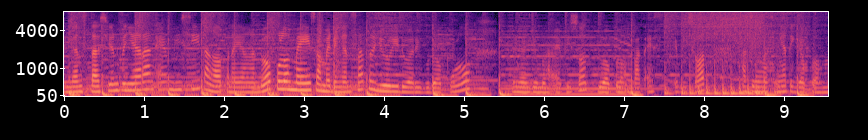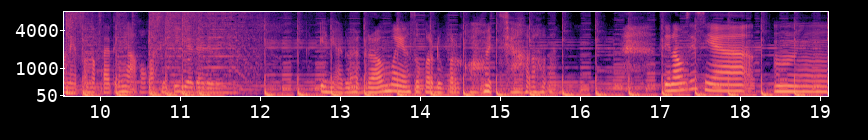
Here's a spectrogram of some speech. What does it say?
Dengan stasiun penyiaran MBC tanggal penayangan 20 Mei sampai dengan 1 Juli 2020 dengan jumlah episode 24 episode masing-masingnya 30 menit. Untuk ratingnya aku kasih 3 dari 5 ini adalah drama yang super duper kocak sinopsisnya hmm,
